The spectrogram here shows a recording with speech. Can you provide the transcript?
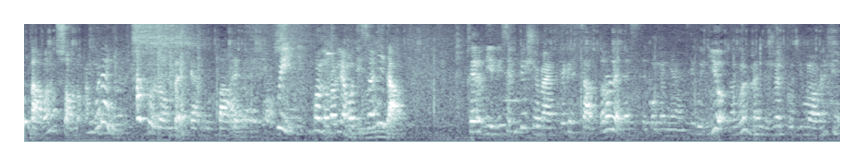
rubavano sono ancora lì a corrompere e a rubare. Quindi quando parliamo di sanità per dirvi semplicemente che saltano le teste convenienti, quindi io normalmente cerco di muovermi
